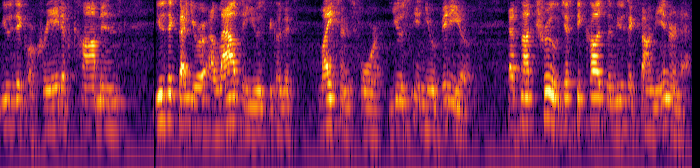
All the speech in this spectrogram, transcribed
Music or Creative Commons music that you're allowed to use because it's licensed for use in your videos. That's not true just because the music's on the internet.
